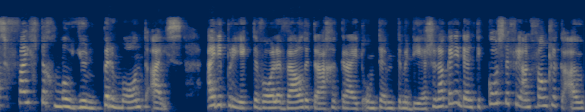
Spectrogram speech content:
as 50 miljoen per maand eis uit die projekte waar hulle wel dit reg gekry het om te intimideer. So nou kan jy dink die koste vir die aanvanklike ou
